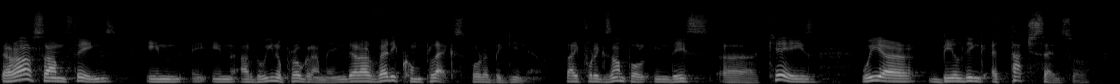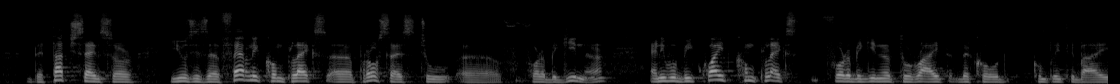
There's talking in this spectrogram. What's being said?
there are some things in, in Arduino programming that are very complex for a beginner. Like for example, in this uh, case, we are building a touch sensor. The touch sensor uses a fairly complex uh, process to, uh, for a beginner, and it would be quite complex for a beginner to write the code completely by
